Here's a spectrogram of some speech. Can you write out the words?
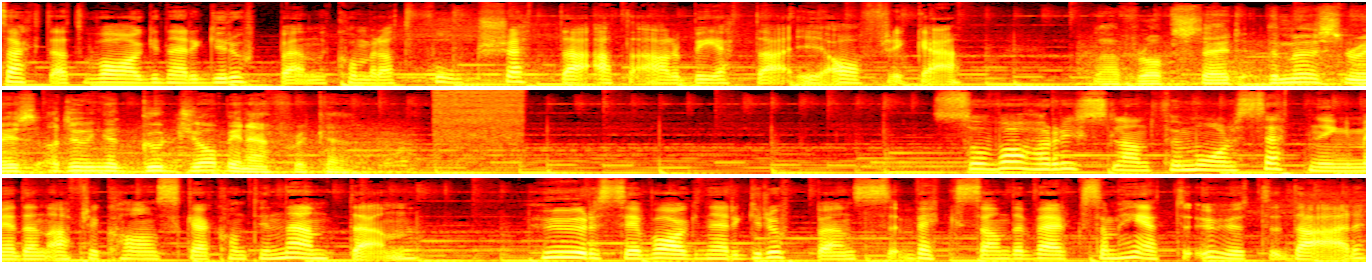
sagt att Wagnergruppen kommer att fortsätta att arbeta i Afrika. Lavrov said the mercenaries are doing a good job in Africa. Så vad har Ryssland för målsättning med den afrikanska kontinenten? Hur ser Wagnergruppens växande verksamhet ut där?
